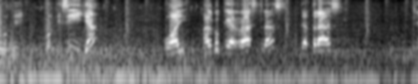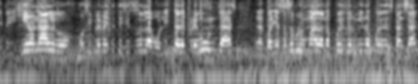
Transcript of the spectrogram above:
Porque, porque sí y ya. O hay algo que arrastras de atrás, que te dijeron algo, o simplemente te hiciste la bolita de preguntas en la cual ya estás abrumado, no puedes dormir, no puedes descansar,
